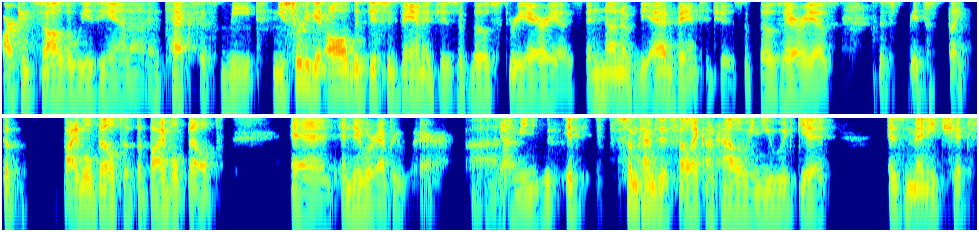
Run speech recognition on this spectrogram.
Arkansas, Louisiana, and Texas meet. And you sort of get all the disadvantages of those three areas and none of the advantages of those areas. It's, it's like the Bible Belt of the Bible Belt, and and they were everywhere. Uh, yeah. I mean, it, it sometimes it felt like on Halloween you would get as many chick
